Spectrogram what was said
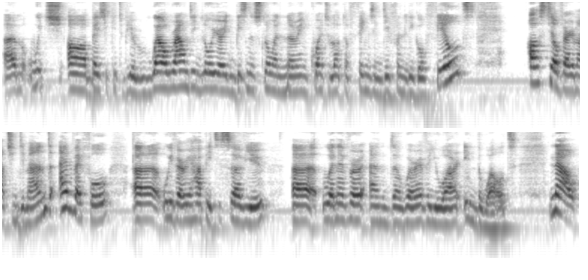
um, which are basically to be a well rounded lawyer in business law and knowing quite a lot of things in different legal fields, are still very much in demand. And therefore, uh, we're very happy to serve you uh, whenever and uh, wherever you are in the world. Now,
